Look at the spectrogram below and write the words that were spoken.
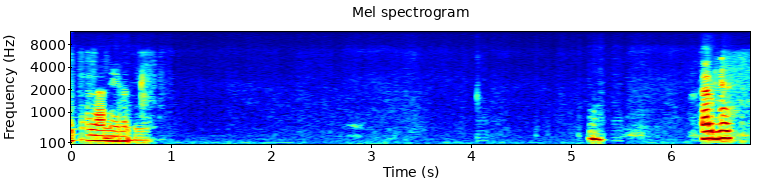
jalani lagi. Ntar, Bu.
